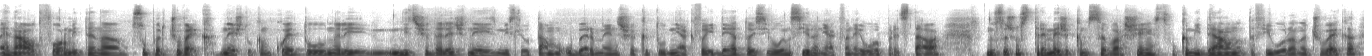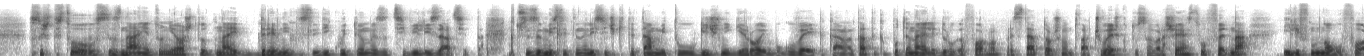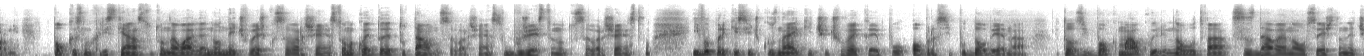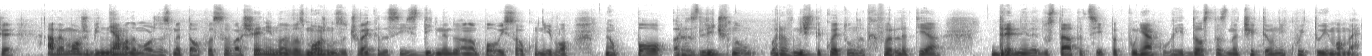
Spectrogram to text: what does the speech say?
една от формите на супер човек. Нещо към което нали, Ницше далеч не е измислил там Уберменша като някаква идея, той си лансира някаква негова представа, но всъщност стремежа към съвършенство, към идеалната фигура на човека съществува в съзнанието ни още от най-древните следи, които имаме за цивилизацията. Като се замислите нали, всичките там митологични герои, богове и така нататък, под една или друга форма представят точно това. Човешкото съвършенство в една или в много форми по-късно християнството налага едно нечовешко съвършенство, на което е тотално съвършенство, божественото съвършенство. И въпреки всичко, знайки, че човека е по образ и подобие на този бог, малко или много това създава едно усещане, че абе, може би няма да може да сме толкова съвършени, но е възможно за човека да се издигне до едно по-високо ниво, едно по-различно равнище, което надхвърля тия дребни недостатъци, пък понякога и доста значителни, които имаме.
